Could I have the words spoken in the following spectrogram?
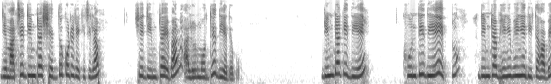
যে মাছের ডিমটা সেদ্ধ করে রেখেছিলাম, সেই ডিমটা এবার আলুর মধ্যে দিয়ে দেবো। ডিমটাকে দিয়ে, খুন্তি দিয়ে একটু ডিমটা ভেঙে ভেঙে দিতে হবে।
